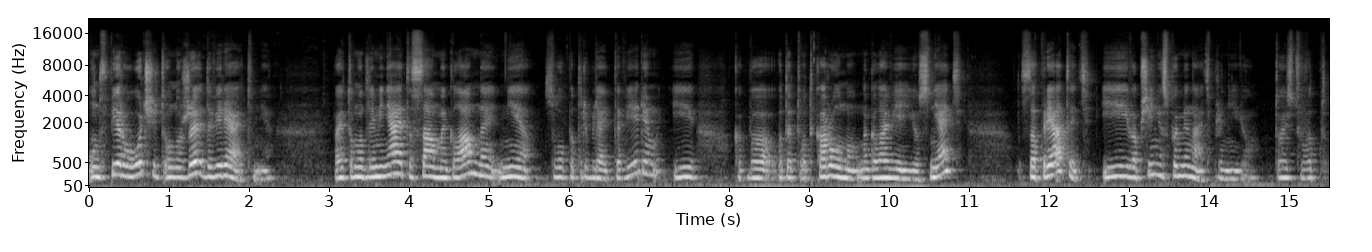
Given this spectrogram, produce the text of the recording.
он в первую очередь, он уже доверяет мне. Поэтому для меня это самое главное, не злоупотреблять доверием и как бы вот эту вот корону на голове ее снять, запрятать и вообще не вспоминать про нее. То есть вот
